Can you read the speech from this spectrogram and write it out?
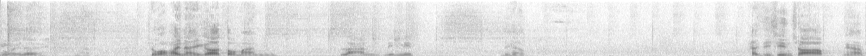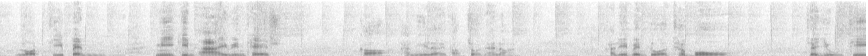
สวยเลยนะครับเฉพาะภายในก็ประมาณล้านนิดๆนะครับใครที่ชื่นชอบนะครับรถที่เป็นมีกลิ่นอายวินเทจก็คันนี้เลยตอบโจทย์แน่นอน คันนี้เป็นตัวเทอร์โบจะอยู่ที่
